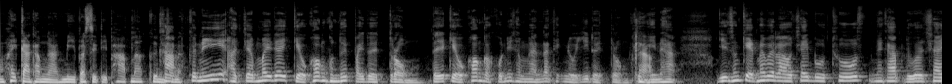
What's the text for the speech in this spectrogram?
ำให้การทำงานมีประสิทธิภาพมากขึ้นครัใช่บไหมคือนี้อาจจะไม่ได้เกี่ยวข้องคนทั่วไปโดยตรง แต่จะเกี่ยวข้องกับคนที่ทำงานด้านเทคโนโลยีโดยตรงคืออย่างนี้นะฮะยินสังเกตไหมเวลาเราใช้บลูทูธนะครับหรือว่าใช้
